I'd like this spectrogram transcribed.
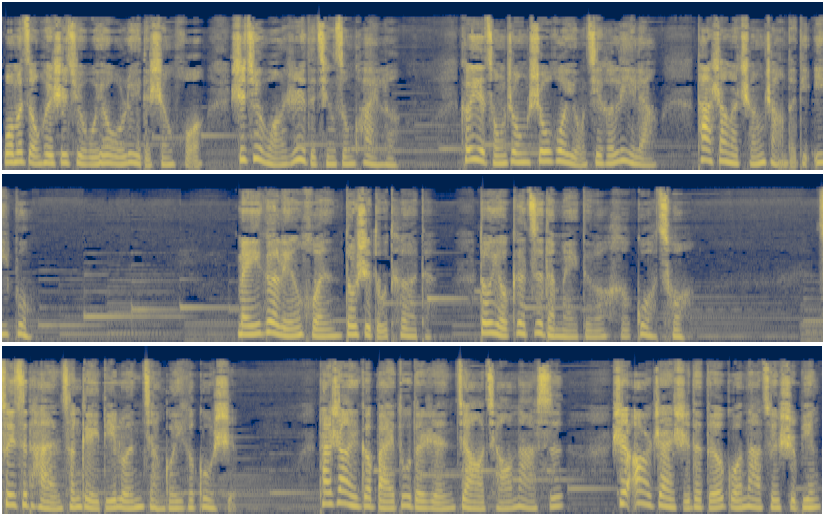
我们总会失去无忧无虑的生活，失去往日的轻松快乐，可也从中收获勇气和力量，踏上了成长的第一步。每一个灵魂都是独特的，都有各自的美德和过错。崔斯坦曾给迪伦讲过一个故事，他上一个摆渡的人叫乔纳斯，是二战时的德国纳粹士兵，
